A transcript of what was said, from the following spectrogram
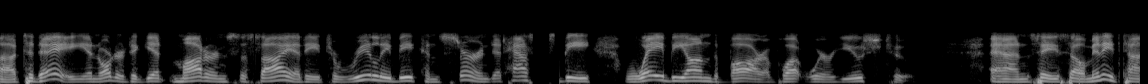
Uh, today, in order to get modern society to really be concerned, it has to be way beyond the bar of what we're used to. And see, so many times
